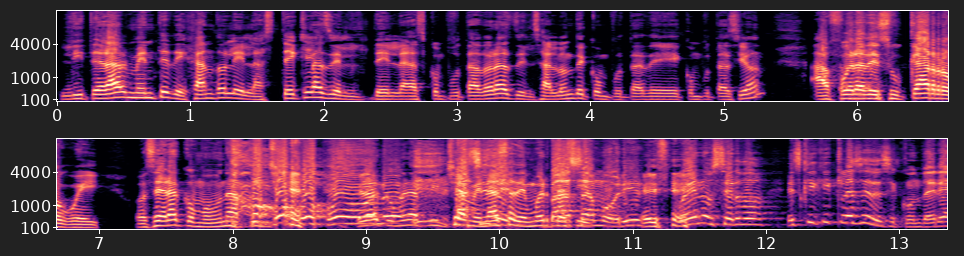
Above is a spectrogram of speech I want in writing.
literalmente dejándole las teclas del- de las computadoras del salón de, computa- de computación afuera de su carro, güey. O sea, era como una pinche, era como una pinche amenaza de muerte. Vas así. a morir. Ese- Bueno, cerdo, es que ¿qué clase de secundaria?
